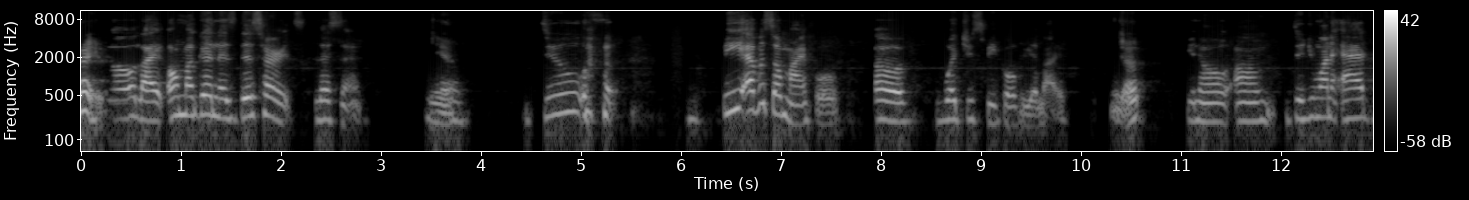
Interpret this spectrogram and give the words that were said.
Right. You know, like, oh my goodness, this hurts. Listen. Yeah. Do be ever so mindful of what you speak over your life. Yep. You know, um, did you want to add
